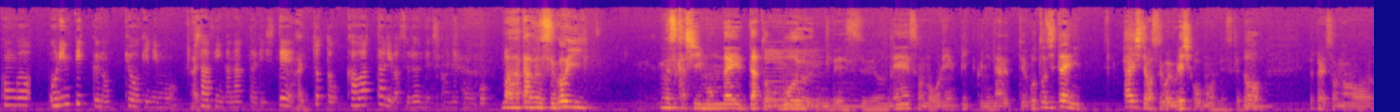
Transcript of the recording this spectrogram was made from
今後オリンピックの競技にもはい。サーフィンがなったりして、はい。ちょっと変わったりはするんですかね今後。まあ多分すごい難しい問題だと思うんですよね。そのオリンピックになるっていうこと自体に対してはすごい嬉しく思うんですけど、うん。やっぱりその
